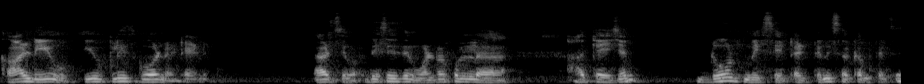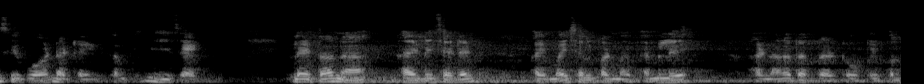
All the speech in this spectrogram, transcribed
called you. You please go and attend. Lord Shiva. This is a wonderful uh, occasion. Don't miss it at any circumstances. You go and attend something. He said. Later on, uh, I decided I myself and my family and another uh, two people,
